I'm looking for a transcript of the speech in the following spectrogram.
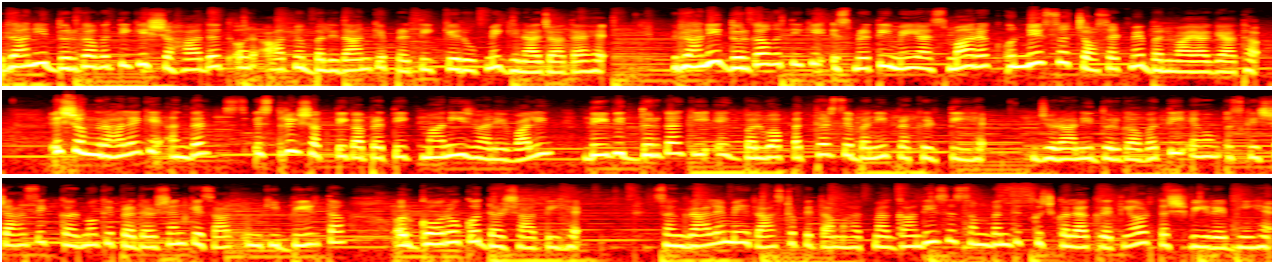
रानी दुर्गावती की शहादत और आत्म बलिदान के प्रतीक के रूप में गिना जाता है। रानी दुर्गावती की स्मृति में यह स्मारक उन्नीस में बनवाया गया था। इस संग्रहालय के अंदर स्त्री शक्ति का प्रतीक मानी जाने वाली देवी दुर्गा की एक बलुआ पत्थर से बनी प्रकृति है, जो रानी दुर्गावती एवं उसके साहसिक कर्मों के प्रदर्शन के साथ उनकी वीरता और गौरव को दर्शाती है। संग्रहालय में राष्ट्रपिता महात्मा गांधी से संबंधित कुछ कलाकृतियाँ और तस्वीरें भी हैं।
